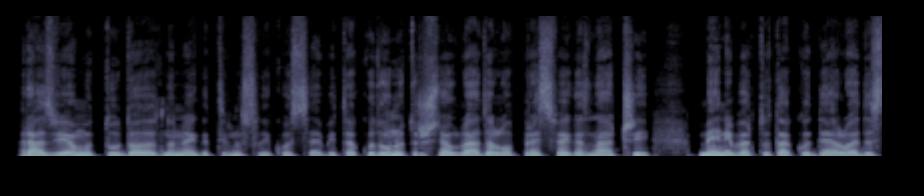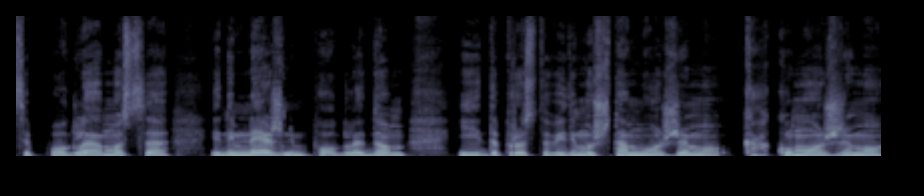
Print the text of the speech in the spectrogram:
razvijamo tu dodatno negativnu sliku o sebi. Tako da unutrašnje ogledalo pre svega znači, meni bar to tako deluje, da se pogledamo sa jednim nežnim pogledom i da prosto vidimo šta možemo, kako možemo,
